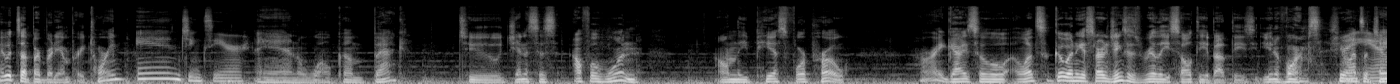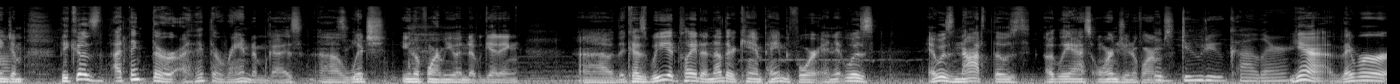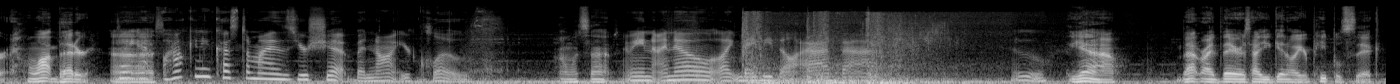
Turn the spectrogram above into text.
Hey, what's up, everybody? I'm Praetorian, And Jynx here. and welcome back to Genesis Alpha 1 on the PS4 Pro. Alright, guys, so let's go ahead and get started. Jynx is really salty about these uniforms. She I wants to change them because I think they're I think they're random, guys. Uh, which uniform you end up getting? Uh, because we had played another campaign before, and it was it was not those ugly ass orange The uniforms. doo doo color. Yeah, they were a lot better. Wait, Uh, uh, how can you customize your ship but not your clothes? oh, what's that? I mean, I know like maybe they'll add that. Ooh. Yeah, that right there is how you get all your people sick.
